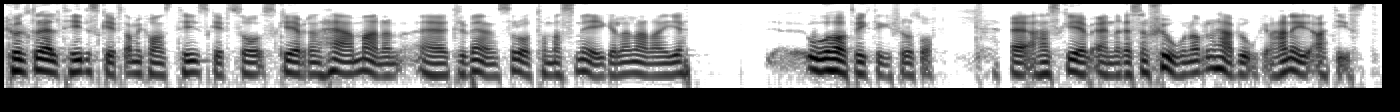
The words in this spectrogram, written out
kulturell tidskrift, amerikansk tidskrift, så skrev den här mannen eh, till vänster, då, Thomas Nagel, en annan jätte, oerhört viktig filosof. Eh, han skrev en recension av den här boken, han är artist.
